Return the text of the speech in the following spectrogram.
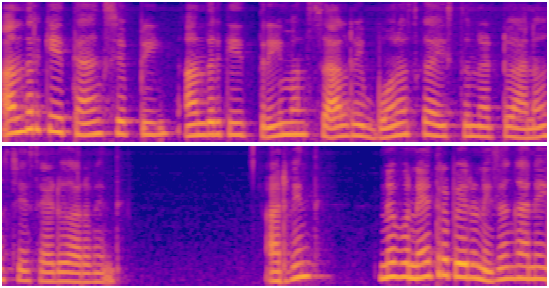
అందరికీ థ్యాంక్స్ చెప్పి అందరికీ త్రీ మంత్స్ శాలరీ బోనస్గా ఇస్తున్నట్టు అనౌన్స్ చేశాడు అరవింద్. అరవింద్ నువ్వు నేత్ర పేరు నిజంగానే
